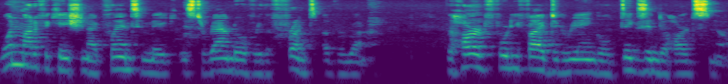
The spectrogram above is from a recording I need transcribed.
One modification I plan to make is to round over the front of the runner. The hard 45 degree angle digs into hard snow,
